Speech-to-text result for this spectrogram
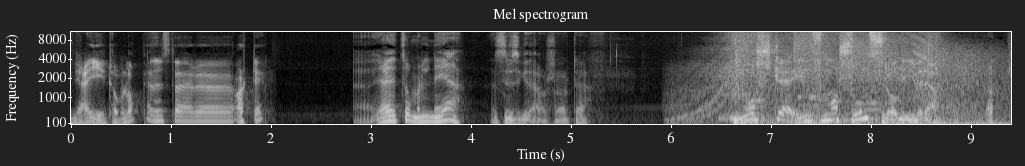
Jeg gir tommel opp. Jeg syns det er uh, artig. Eh, Jeg gir tommel ned. Jeg syns ikke det var så artig. jeg. Norske informasjonsrådgivere. Ok.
